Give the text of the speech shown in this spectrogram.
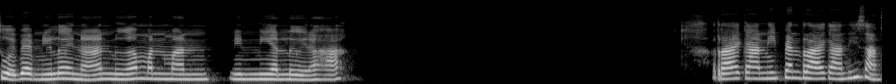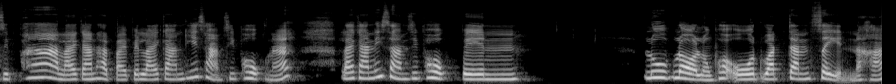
สวยๆแบบนี้เลยนะ เนื้อมันๆเนียนๆเลยนะคะ รายการนี้เป็นรายการที่ 35 รายการถัดไปเป็นรายการที่ 36 นะ รายการที่ 36 เป็น รูปหล่อหลวงพ่อโอ๊ตวัดจันเสนนะคะ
